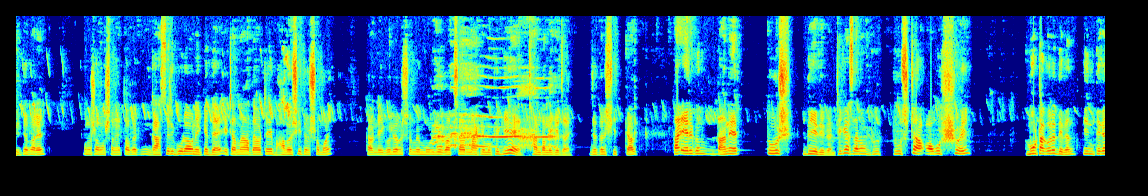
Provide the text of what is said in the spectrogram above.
দিতে পারেন, কোনো সমস্যা নেই। তবে গাছের গুঁড়া অনেকে দেয়, এটা না দেওয়াটাই ভালো শীতের সময়, কারণ এগুলি অনেক সময় মুরগির বাচ্চার নাকে মুখে গিয়ে ঠান্ডা লেগে যায়, যেহেতু শীতকাল। তা এরকম ধানের তুষ দিয়ে দেবেন, ঠিক আছে? এবং তুষটা অবশ্যই মোটা করে দেবেন। তিন থেকে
